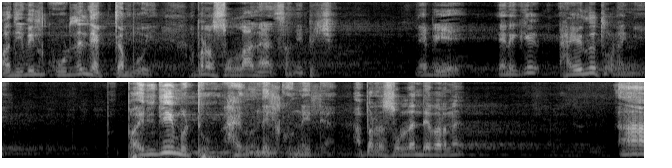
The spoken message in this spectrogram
പതിവിൽ കൂടുതൽ രക്തം പോയി. അപ്പോൾ റസൂള്ളാനെ സമീപിച്ചു. നബിയെ എനിക്ക് ഹൈദ് തുടങ്ങി. പരിധിയും വിട്ടു. ഹൈദ് നിൽക്കുന്നില്ല. അപ്പം റസൂള്ളന്റെ പറഞ്ഞ്? ആ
